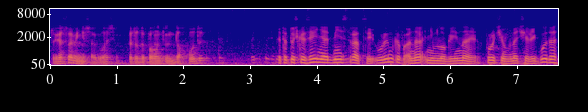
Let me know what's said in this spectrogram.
то я с вами не согласен. Это дополнительные доходы. Это точка зрения администрации. У рынков она немного иная. Впрочем, в начале года,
